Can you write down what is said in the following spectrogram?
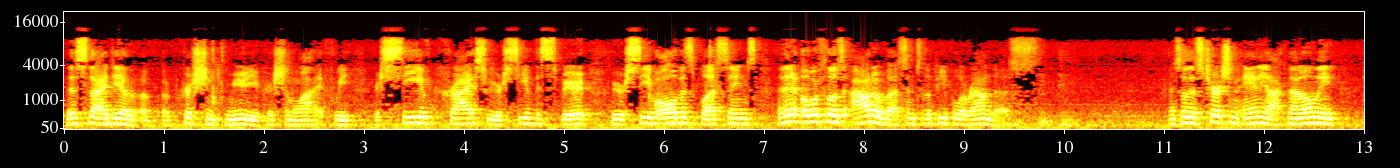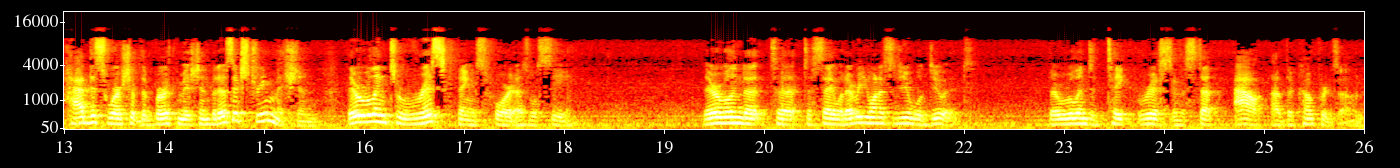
This is the idea of, a Christian community, a Christian life. We receive Christ, we receive the Spirit, we receive all of His blessings, and then it overflows out of us into the people around us. And so this church in Antioch not only had this worship, the birth mission, but it was extreme mission. They were willing to risk things for it, as we'll see. They were willing to, to, to say, whatever you want us to do, we'll do it. They were willing to take risks and to step out of their comfort zone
